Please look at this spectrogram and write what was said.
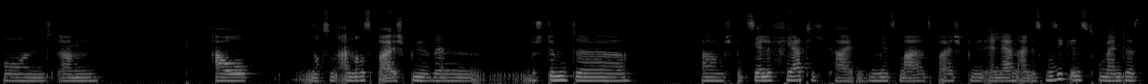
Und ähm, auch noch so ein anderes Beispiel, wenn bestimmte ähm, spezielle Fertigkeiten, ich nehme jetzt mal als Beispiel Erlernen eines Musikinstrumentes,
